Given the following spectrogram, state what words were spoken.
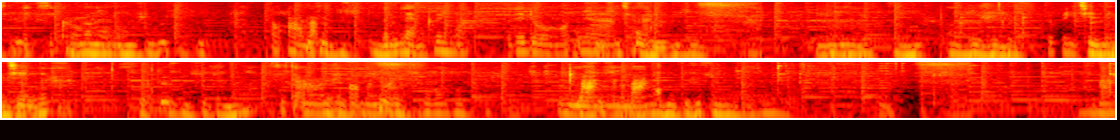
ส si เต็กซี่โคร c'est ง là, หมู mais je veux que c'est ต้องเอาแบบ peut-être discipliné. แหลมๆขึ้นนะ จะได้ดูงดงาม C'est ใช่ trop ไหม le visage. อืม C'est un régime. ดูเป็นชิ้นเป็นชิ้นนะคะที่จะเอาอันไหนออกมาหน่อยมันบางมันบาง Il manque juste une interview. บาง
